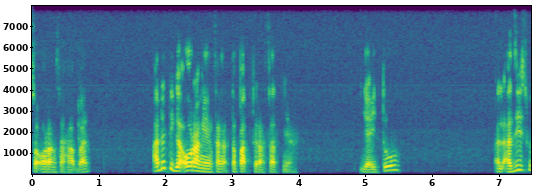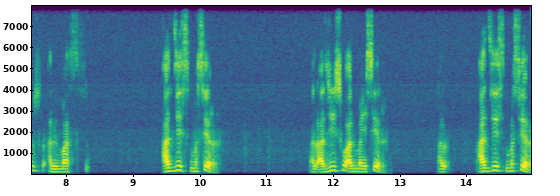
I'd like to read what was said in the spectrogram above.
seorang sahabat. Ada tiga orang yang sangat tepat firasatnya, yaitu Al-Azizus Al-Mas Aziz Mesir Al-Azizu Al-Maisir Al-Aziz Mesir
